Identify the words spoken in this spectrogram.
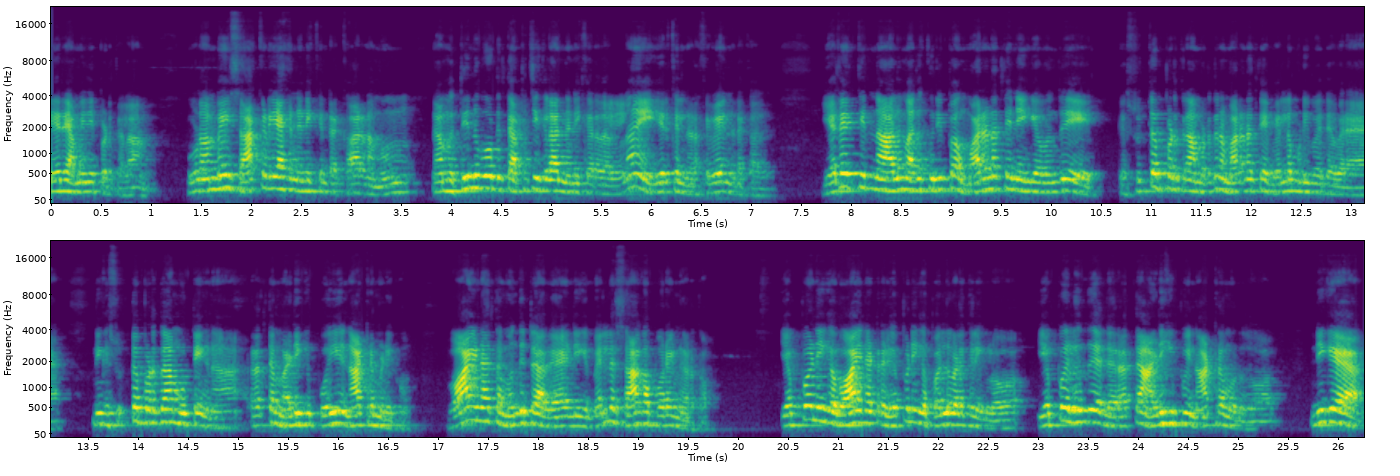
நீரை அமைதிப்படுத்தலாம். உடம்பை சாக்கடையாக நினைக்கின்ற காரணமும் நம்ம தின்னு போட்டு தப்பிச்சுக்கலாம்னு நினைக்கிறதெல்லாம் இயற்கையில் நடக்கவே நடக்காது. எதை தின்னாலும் அது குறிப்பாக மரணத்தை நீங்கள் வந்து சுத்தப்படுத்தினா மட்டும்தான் மரணத்தை வெல்ல முடியுமே தவிர நீங்கள் சுத்தப்படுத்தாமல் விட்டீங்கன்னா ரத்தம் அடிக்கு போய் நாற்றம் அடிக்கும். வாய் நாத்தம் வந்துட்டாவே நீங்கள் மெல்ல சாக போகிறீங்கன்னு அர்த்தம். எப்போ நீங்கள் வாய் நாற்றம் எப்போ நீங்கள் பல் வளர்க்குறீங்களோ எப்போலேருந்து அந்த ரத்தம் அழுகி போய் நாற்றம் வருதோ நீங்கள்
